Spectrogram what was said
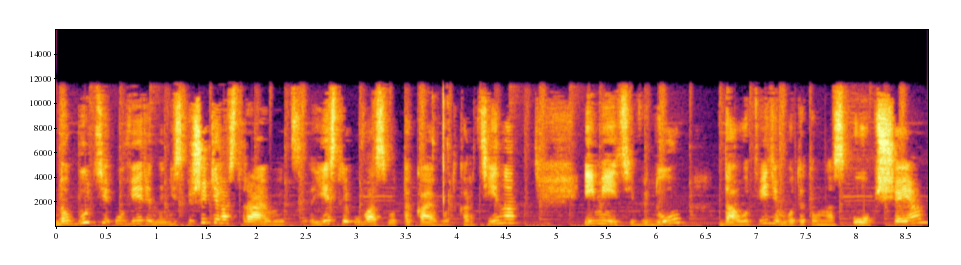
Но будьте уверены, не спешите расстраиваться. Если у вас вот такая вот картина, имейте в виду, да, вот видим, вот это у нас общая,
